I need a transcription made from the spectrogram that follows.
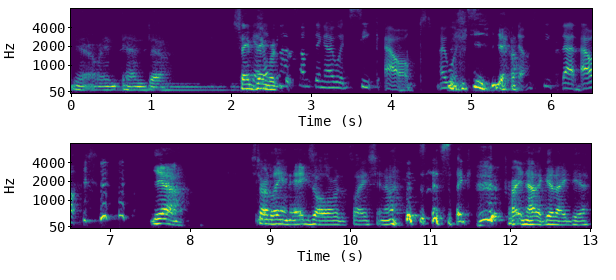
you know and and uh, same yeah, thing with something i would seek out i would yeah. You know, seek that out Yeah. Start laying eggs all over the place, you know. it's like probably not a good idea.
